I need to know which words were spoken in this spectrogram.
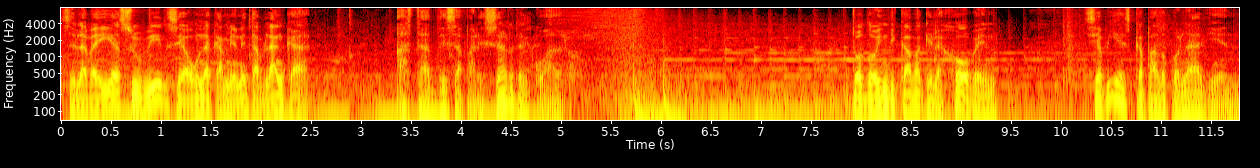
se la veía subirse a una camioneta blanca hasta desaparecer del cuadro. Todo indicaba que la joven se había escapado con alguien,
